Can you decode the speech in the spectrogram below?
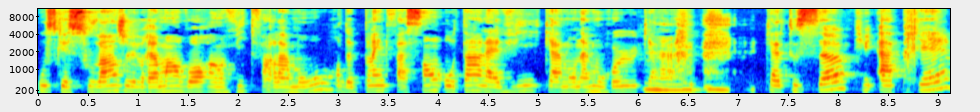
où ce que souvent je vais vraiment avoir envie de faire l'amour de plein de façons, autant à la vie qu'à mon amoureux, qu'à mm. tout ça. Puis après,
